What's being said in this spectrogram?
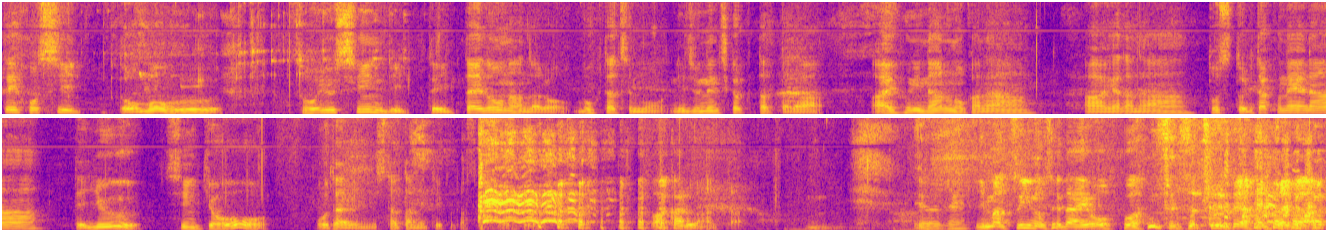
てほしいと思うそういう心理って一体どうなんだろう。僕たちも20年近く経ったらああいう風になるのかな？ああやだな。年取りたくねえな。っていう心境をお便りにしたためてください。わかるあんた。いやね。今次の世代を不安させてるねあんたが。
